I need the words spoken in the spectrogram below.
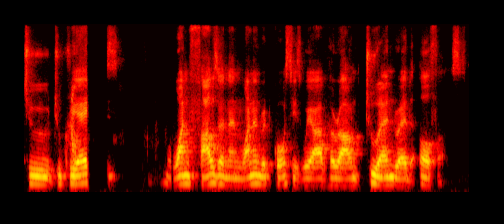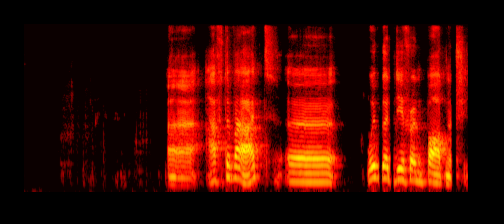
to, to create 1,100 courses, we have around 200 authors. Uh, after that, uh, we've got different partnership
